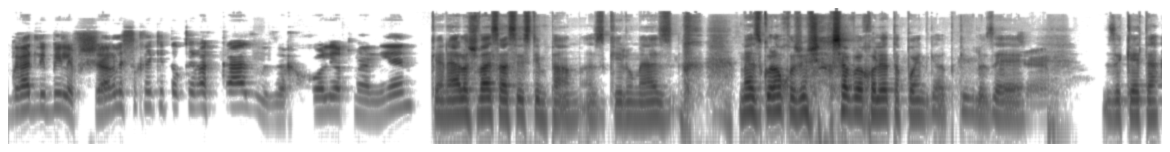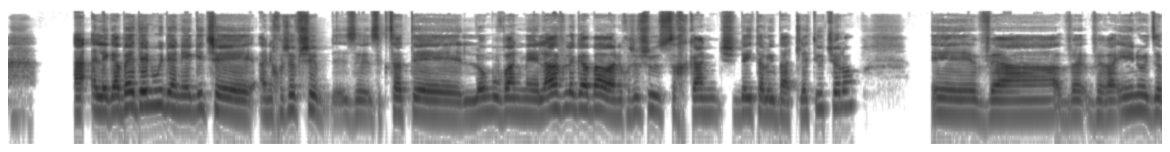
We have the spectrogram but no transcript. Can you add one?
ברדלי ביל אפשר לשחק איתו כרכז וזה יכול להיות מעניין. כן, היה לו 17 אסיסטים פעם, אז כאילו מאז, מאז כולם חושבים שעכשיו הוא יכול להיות ה point guard, כאילו זה, כן. זה קטע. לגבי דינווידי אני אגיד שאני חושב שזה קצת אה, לא מובן מאליו לגביו, אני חושב שהוא שחקן שדי תלוי באתלטיות שלו, אה, וה, ו, וראינו את זה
